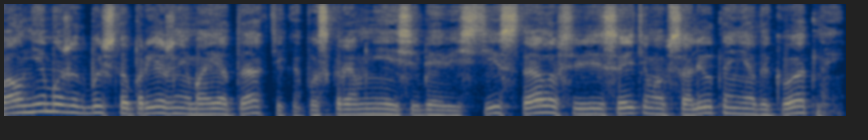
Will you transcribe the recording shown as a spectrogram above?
Вполне может быть, что прежняя моя тактика поскромнее себя вести стала в связи с этим абсолютно неадекватной.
